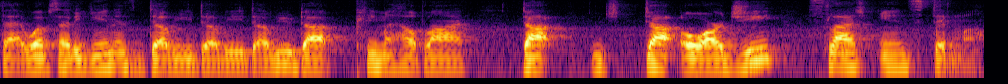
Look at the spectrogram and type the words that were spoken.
That website again is www.pimahelpline.org slash in stigma.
